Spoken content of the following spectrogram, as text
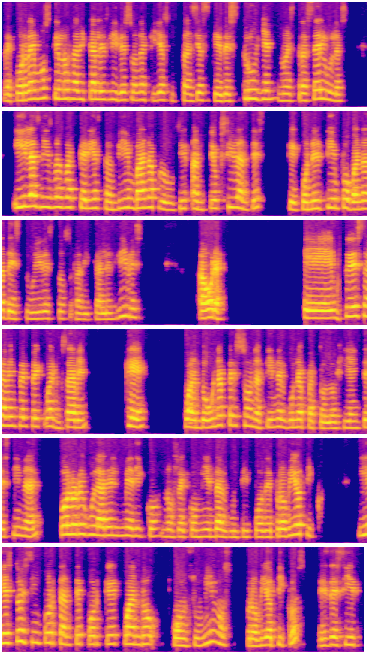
Recordemos que los radicales libres son aquellas sustancias que destruyen nuestras células y las mismas bacterias también van a producir antioxidantes que con el tiempo van a destruir estos radicales libres. Ahora, eh, ustedes saben perfecto, bueno, saben que cuando una persona tiene alguna patología intestinal, por lo regular el médico nos recomienda algún tipo de probiótico. Y esto es importante porque cuando consumimos probióticos, es decir,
